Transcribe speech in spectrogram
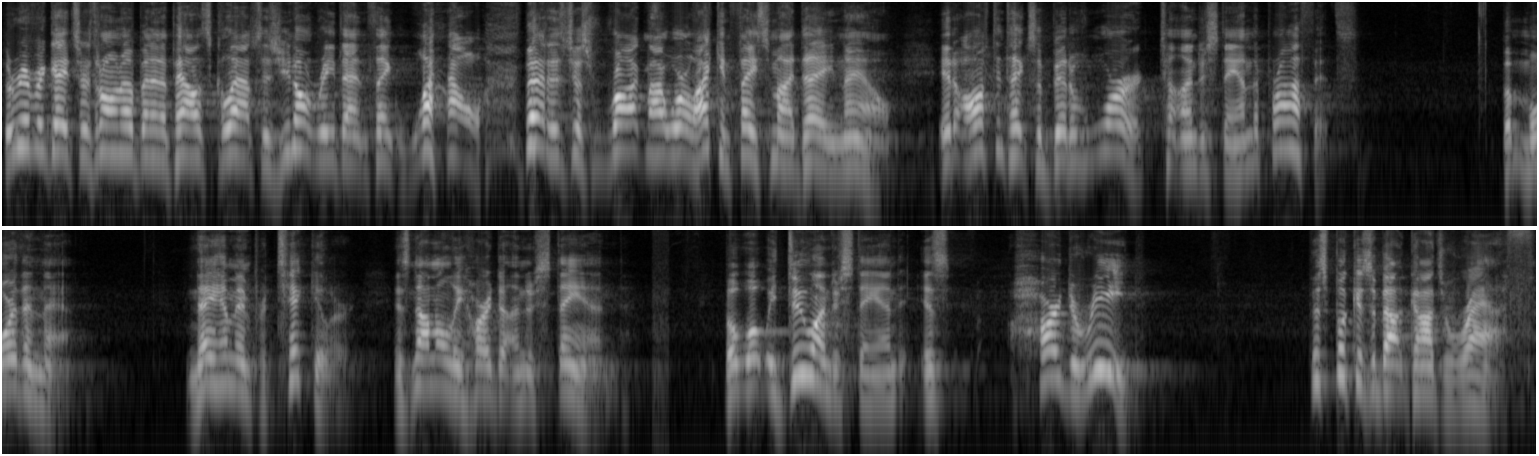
the river gates are thrown open, and the palace collapses. You don't read that and think, wow, that has just rocked my world. I can face my day now. It often takes a bit of work to understand the prophets. But more than that, Nahum in particular is not only hard to understand, but what we do understand is hard to read. This book is about God's wrath.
